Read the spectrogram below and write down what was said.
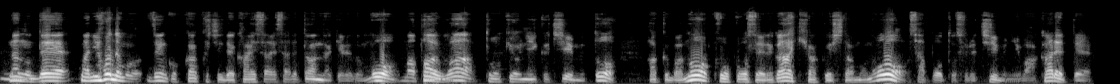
なので、まあ、日本でも全国各地で開催されたんだけれども、まあ、パウは東京に行くチームと白馬の高校生が企画したものをサポートするチームに分かれて、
